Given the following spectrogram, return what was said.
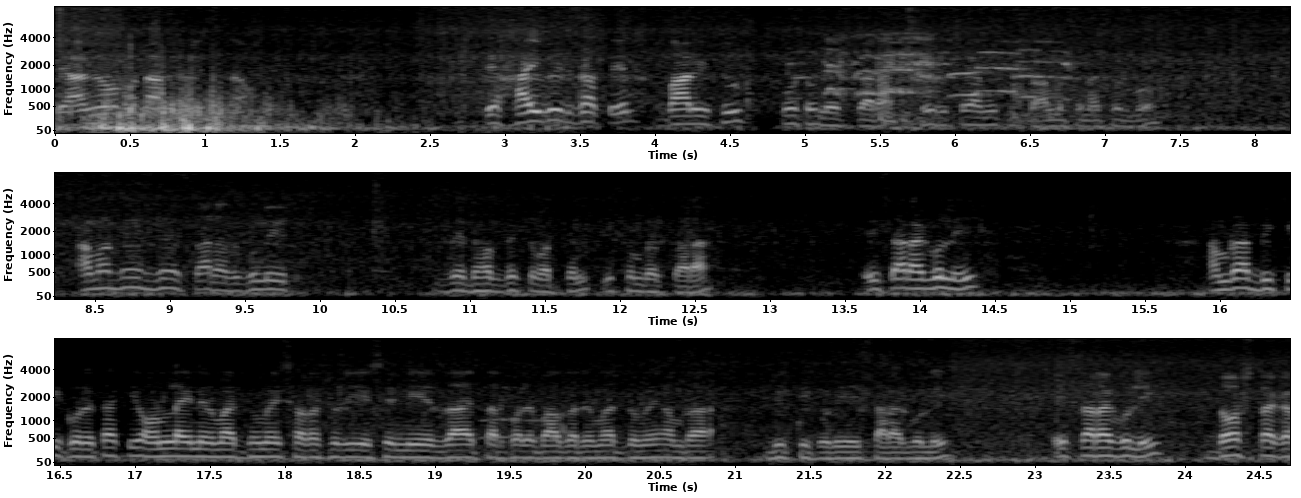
যে আমি মোহাম্মদ আমিনুল ইসলাম। যে হাইব্রিড জাতের বাড়িটু পটলের চারা সে বিষয়ে আমি কিছু আলোচনা করব। আমাদের যে চারাগুলির যে ঢক দেখতে পাচ্ছেন, কি সুন্দর চারা। এই চারাগুলি আমরা বিক্রি করে থাকি অনলাইনের মাধ্যমে, সরাসরি এসে নিয়ে যায়, তারপরে বাজারের মাধ্যমে আমরা বিক্রি করি এই চারাগুলি। এই চারাগুলি দশ টাকা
